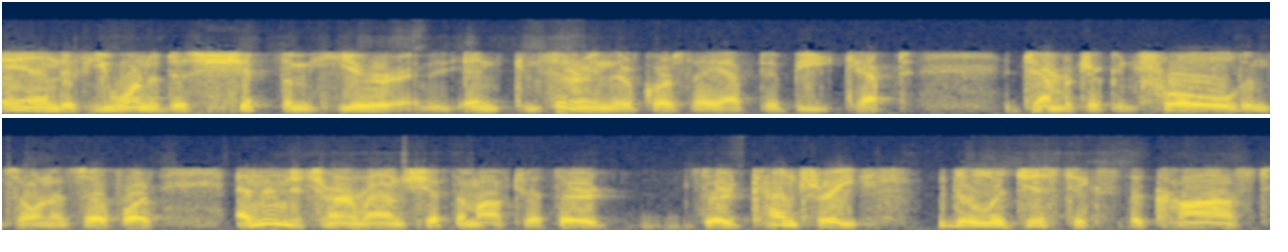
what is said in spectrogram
And if you wanted to ship them here, and considering that, of course, they have to be kept temperature controlled and so on and so forth, and then to turn around and ship them off to a third third country, the logistics, the cost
